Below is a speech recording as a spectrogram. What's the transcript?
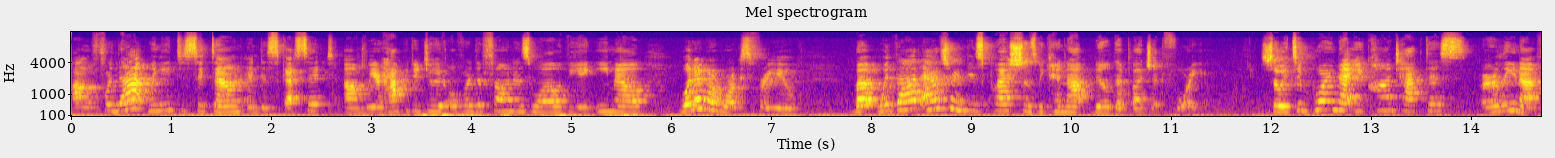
Uh, for that, we need to sit down and discuss it. Um, we are happy to do it over the phone as well, via email, whatever works for you. But without answering these questions, we cannot build a budget for you. So it's important that you contact us early enough.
